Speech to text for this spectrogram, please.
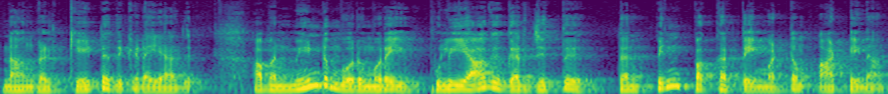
நாங்கள் கேட்டது கிடையாது. அவன் மீண்டும் ஒரு முறை புலியாக கர்ஜித்து தன் பின் பக்கத்தை மட்டும் ஆட்டினான்.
